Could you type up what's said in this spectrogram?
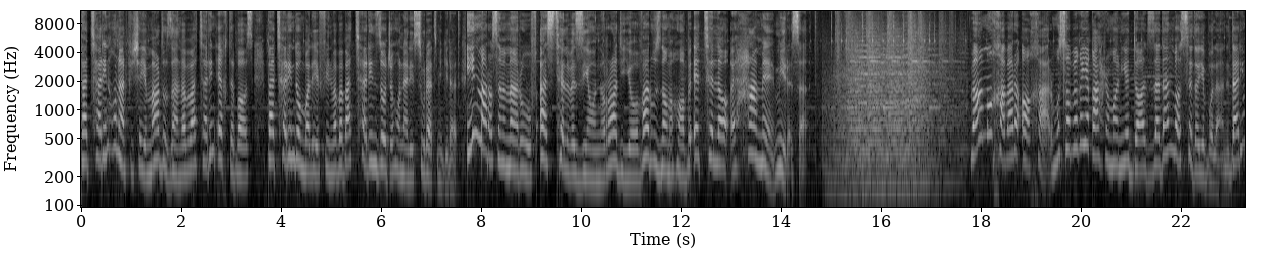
بدترین هنرپیشه مرد و زن و به بدترین اقتباس بدترین دنباله فیلم و به بدترین زوج هنری صورت می‌گیرد. این مراسم معروف از تلویزیون رادیو و روزنامه ها به اطلاع همه می‌رسد. و اما خبر آخر مسابقه قهرمانی داد زدن با صدای بلند. در این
